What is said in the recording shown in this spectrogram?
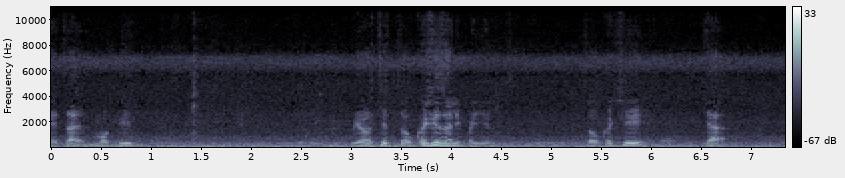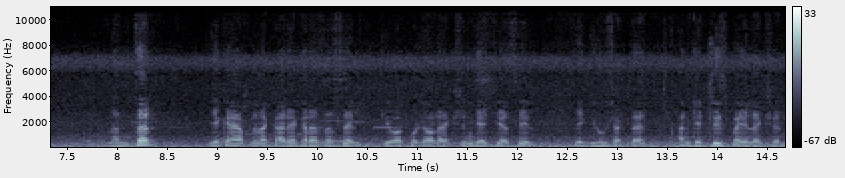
याचा मोठी व्यवस्थित चौकशी झाली पाहिजे. चौकशी त्या नंतर जे काय आपल्याला कार्य करायचं असेल किंवा कोणावर ॲक्शन घ्यायची असेल ते घेऊ शकतात आणि घेतलीच पाहिजे ॲक्शन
